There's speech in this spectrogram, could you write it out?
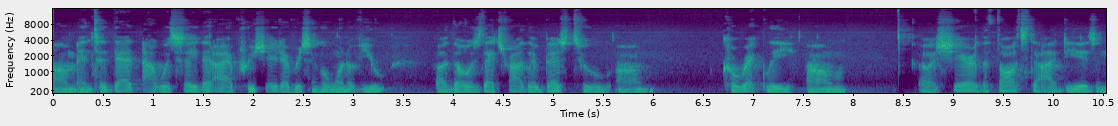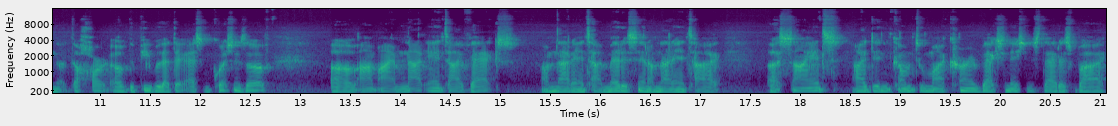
Um, and to that, I would say that I appreciate every single one of you, uh, those that try their best to um, correctly um, uh, share the thoughts, the ideas, and the, the, heart of the people that they're asking questions of. Uh, I'm, I'm, not anti vax. I'm not anti medicine. I'm not anti science. I didn't come to my current vaccination status by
